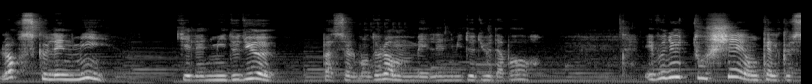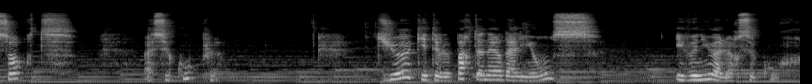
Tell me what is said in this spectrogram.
Lorsque l'ennemi, qui est l'ennemi de Dieu, pas seulement de l'homme, mais l'ennemi de Dieu d'abord, est venu toucher en quelque sorte à ce couple, Dieu, qui était le partenaire d'alliance, est venu à leur secours.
